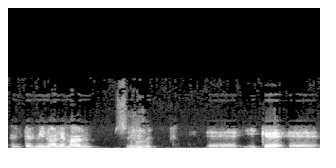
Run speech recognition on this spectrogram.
el término alemán, y que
